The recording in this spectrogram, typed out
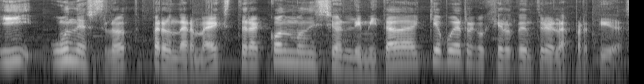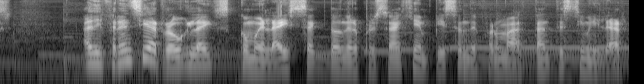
y un slot para un arma extra con munición limitada que puede recoger dentro de las partidas. A diferencia de roguelikes como el Isaac donde los personajes empiezan de forma bastante similar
